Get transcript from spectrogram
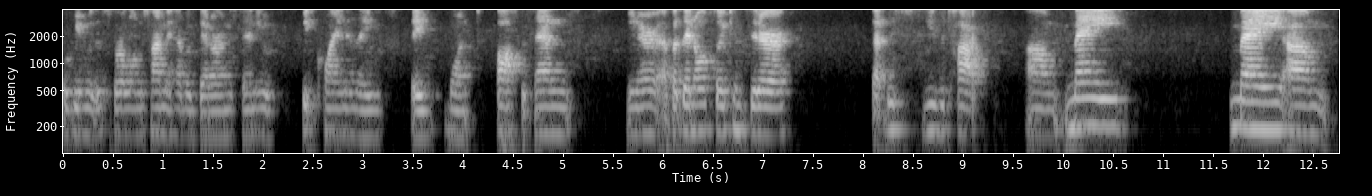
or been with us for a long time. They have a better understanding of Bitcoin and they they want faster sends, you know. But then also consider that this user type um, may may um,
